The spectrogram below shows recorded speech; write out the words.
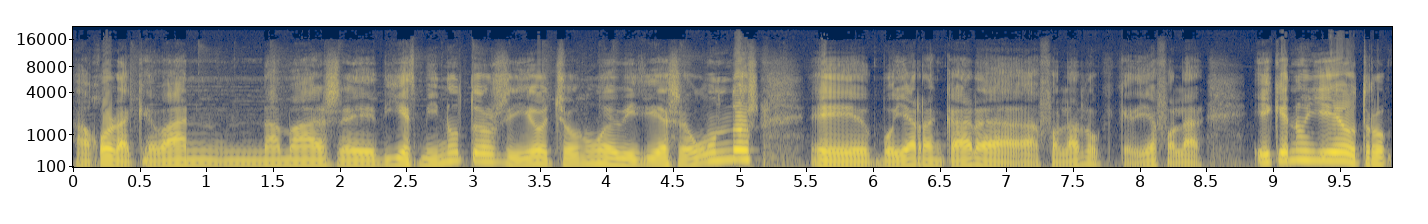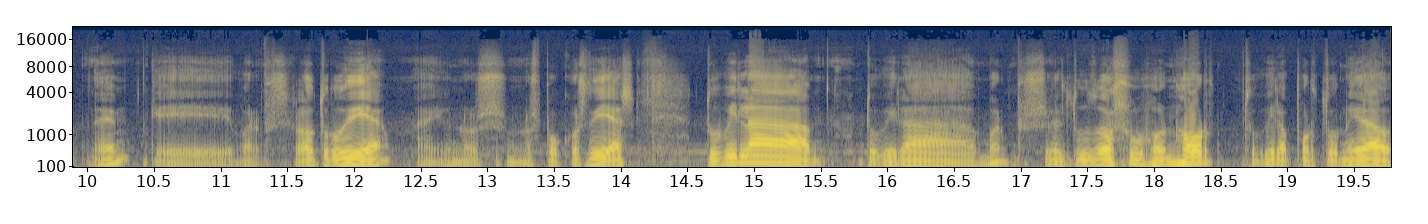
ahora que van nada más 10 eh, minutos y 8, 9 y 10 segundos, voy a arrancar a, hablar lo que quería hablar. Y que no llegue otro, ¿eh? que bueno, pues el otro día, hay unos, unos pocos días, tuve la, tuve la, bueno, pues el dudoso honor tuve la oportunidad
